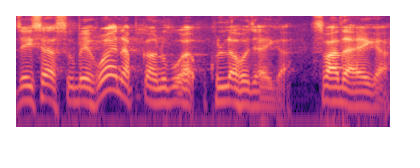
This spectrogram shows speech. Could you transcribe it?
जैसा सुबह हुआ है ना, आपका अनुभव खुला हो जाएगा, स्वाद आएगा।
